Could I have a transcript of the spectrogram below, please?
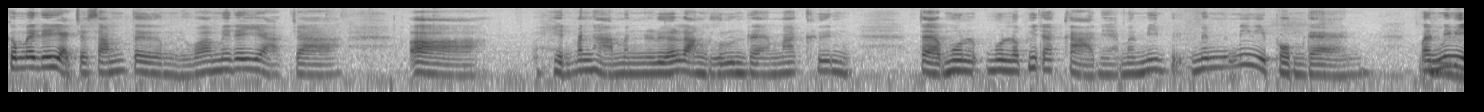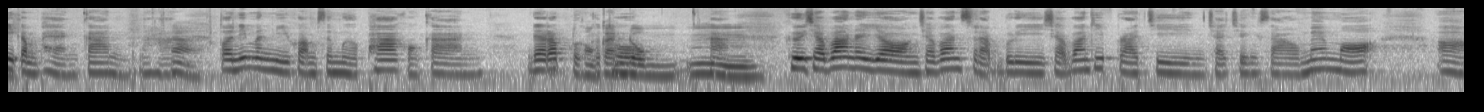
ก็ไม่ได้อยากจะซ้ำเติมหรือว่าไม่ได้อยากจะอ่าเห็นปัญหามันเรื้อรังหรือรุนแรงมากขึ้น แต่มลมลพิษอากาศเนี่ยมันไม่ไม่ไม่ไม่มีพรมแดน มันไม่มีกำแพงกั้นนะคะค่ะตอนนี้มันมีความเสมอภาคของการได้รับผลของกระการทบดมอืมค่ะคือชาวบ้านระยอง ชาวบ้านสระบุรี ชาวบ้านที่ปราจีนฉะเชิงเซาแม่เมาะอ่า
